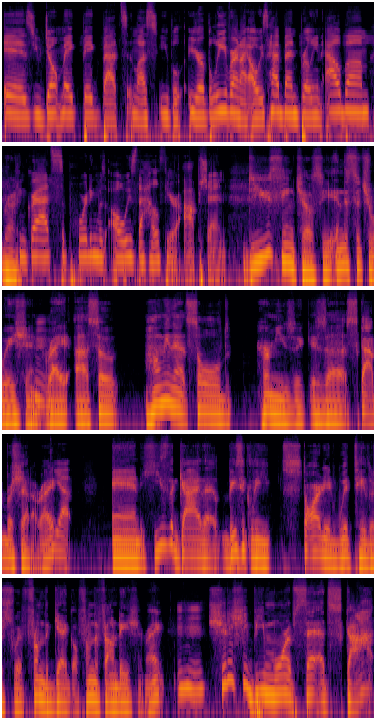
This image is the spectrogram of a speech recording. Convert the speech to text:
is you don't make big bets unless you bel you're a believer. And I always have been. Brilliant album. Right. Congrats. Supporting was always the healthier option. Do you think Chelsea in this situation, Hmm. right? Uh, so homie that sold her music is uh, Scott Borchetta, right? Yep. And he's the guy that basically started with Taylor Swift from the get go, from the foundation, right? Mm-hmm. Shouldn't she be more upset at Scott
